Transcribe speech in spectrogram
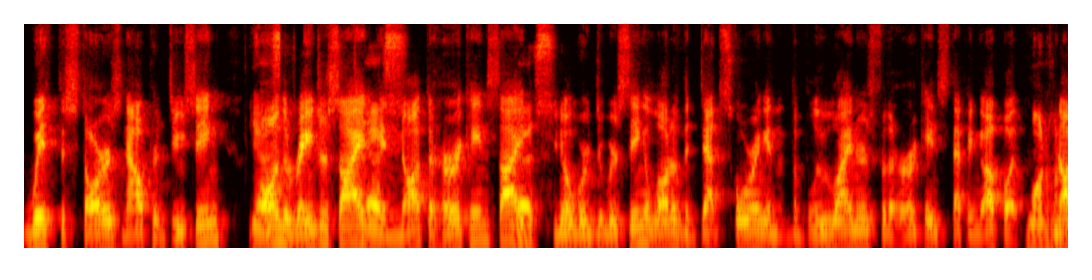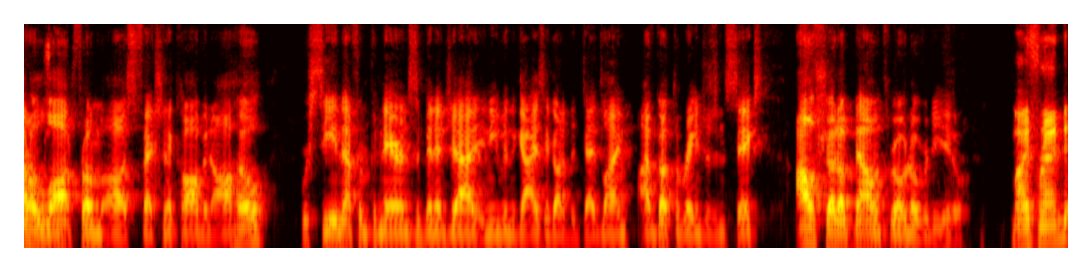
with the Stars now producing yes. on the Rangers side yes. and not the Hurricanes side. Yes. You know, we're we're seeing a lot of the depth scoring and the blue liners for the Hurricanes stepping up, but 100%. not a lot from uh, Svechnikov and Aho. We're seeing that from Panarin, Zibanejad, and even the guys they got at the deadline. I've got the Rangers in six. I'll shut up now and throw it over to you. My friend,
